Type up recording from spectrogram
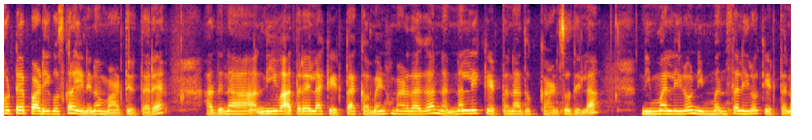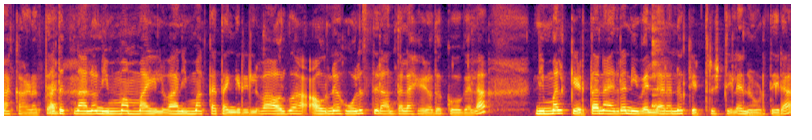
ಹೊಟ್ಟೆ ಪಾಡಿಗೋಸ್ಕರ ಏನೇನೋ ಮಾಡ್ತಿರ್ತಾರೆ. ಅದನ್ನು ನೀವು ಆ ಥರ ಎಲ್ಲ ಕೆಟ್ಟ ಕಮೆಂಟ್ ಮಾಡಿದಾಗ ನನ್ನಲ್ಲಿ ಕೆಟ್ಟತನ ಅದು ಕಾಣಿಸೋದಿಲ್ಲ. ನಿಮ್ಮಲ್ಲಿರೋ ನಿಮ್ಮ ಮನಸ್ಸಲ್ಲಿರೋ ಕೆಟ್ಟತನ ಕಾಣುತ್ತೆ. ಅದಕ್ಕೆ ನಾನು ನಿಮ್ಮಮ್ಮ ಇಲ್ವಾ ನಿಮ್ಮ ಅಕ್ಕ ತಂಗಿರಿಲ್ವಾ, ಅವ್ರಿಗೂ ಅವ್ರನ್ನೇ ಹೋಲಿಸ್ತೀರಾ ಅಂತೆಲ್ಲ ಹೇಳೋದಕ್ಕೆ ಹೋಗಲ್ಲ. ನಿಮ್ಮಲ್ಲಿ ಕೆಡ್ತನ ಇದ್ದರೆ ನೀವೆಲ್ಲರನ್ನು ಕೆಟ್ಟ ದೃಷ್ಟಿಲೇ ನೋಡ್ತೀರಾ.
